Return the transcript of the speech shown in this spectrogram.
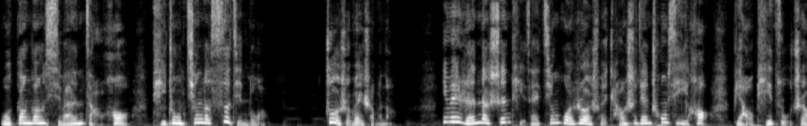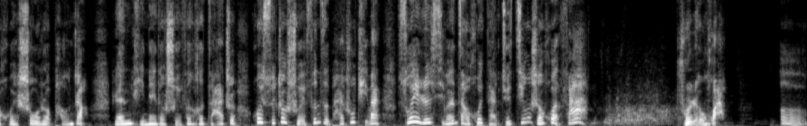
我刚刚洗完澡后，体重轻了四斤多。这是为什么呢？因为人的身体在经过热水长时间冲洗以后，表皮组织会受热膨胀，人体内的水分和杂质会随着水分子排出体外，所以人洗完澡会感觉精神焕发。说人话。呃，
